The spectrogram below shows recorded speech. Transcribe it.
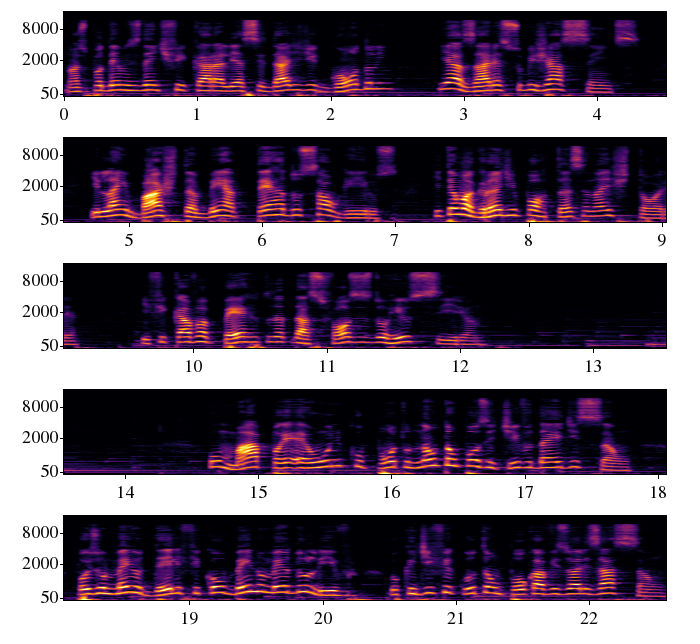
Nós podemos identificar ali a cidade de Gondolin e as áreas subjacentes, e lá embaixo também a Terra dos Salgueiros, que tem uma grande importância na história, e ficava perto das fozes do rio Sirion. O mapa é o único ponto não tão positivo da edição, pois o meio dele ficou bem no meio do livro, o que dificulta um pouco a visualização.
